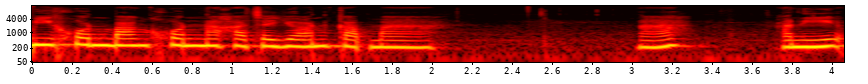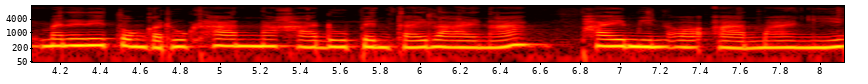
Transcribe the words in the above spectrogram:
มีคนบางคนนะคะ จะย้อนกลับมานะ อันนี้ไม่ได้ตรงกับทุกท่านนะคะ ดูเป็นไกด์ไลน์นะ ไพ่มินอ่านมาอย่างนี้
